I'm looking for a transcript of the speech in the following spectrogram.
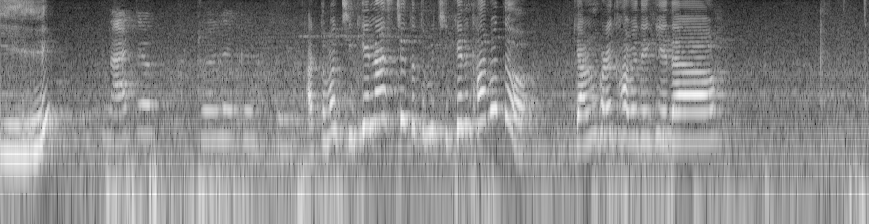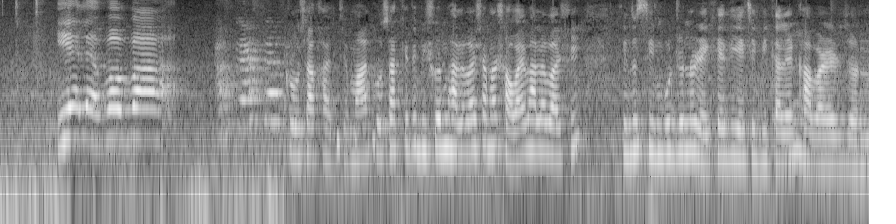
ইয়ে? আর তোমার চিকেন আসছে তো? তুমি চিকেন খাবে তো? কেমন করে খাবে দেখিয়ে দাও। ইয়েলে বাবা। ক্রোসা খাচ্ছে। মা ক্রোসা খেতে ভীষণ ভালোবাসে আমরা সবাই ভালোবাসি। কিন্তু সিম্বুর জন্য রেখে দিয়েছি বিকালের খাবারের জন্য।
